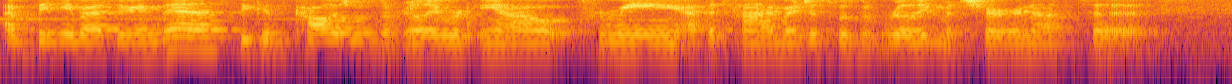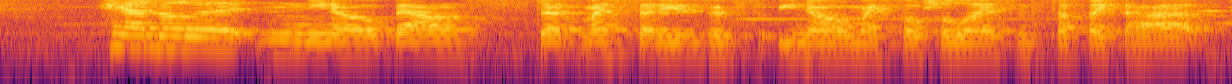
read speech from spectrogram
I'm thinking about doing this because college wasn't really working out for me at the time. I just wasn't really mature enough to handle it and you know balance my studies with you know my social life and stuff like that.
